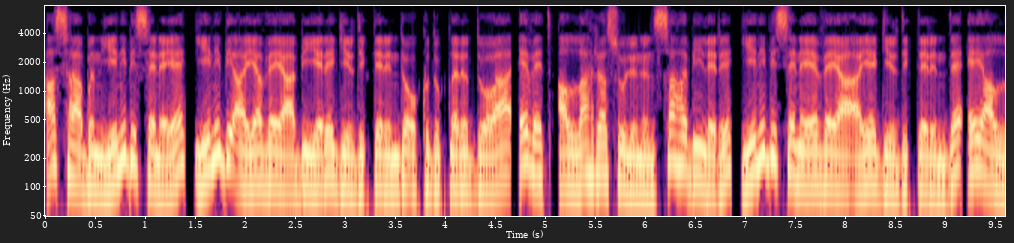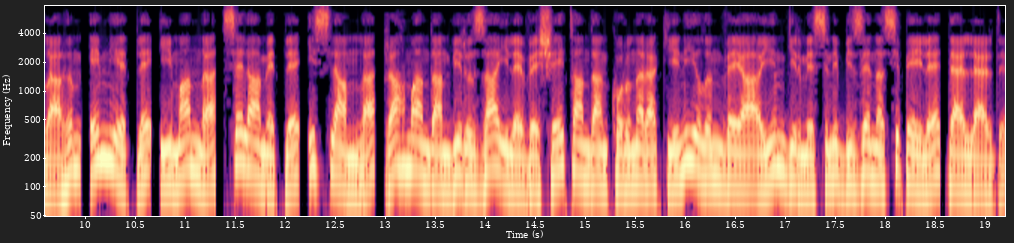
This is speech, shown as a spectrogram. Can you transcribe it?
ashabın yeni bir seneye, yeni bir aya veya bir yere girdiklerinde okudukları dua, evet, Allah Resulü'nün sahabileri, yeni bir seneye veya aya girdiklerinde, ey Allah'ım, emniyetle, imanla, selametle, İslam'la, Rahman'dan bir rıza ile ve şeytandan korunarak yeni yılın veya ayın girmesini bize nasip eyle, derlerdi.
